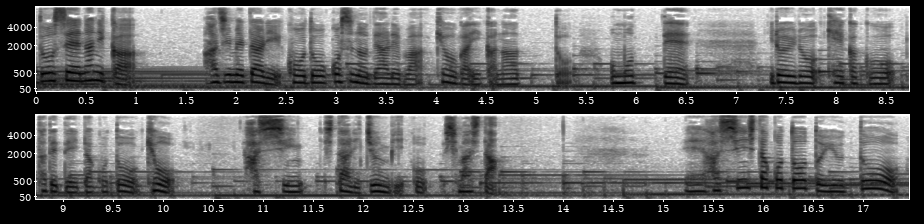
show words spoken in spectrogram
どうせ何か始めたり行動を起こすのであれば今日がいいかなと思っていろいろ計画を立てていたことを今日発信したり準備をしました、えー、発信したことというと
